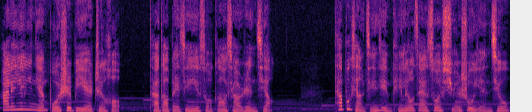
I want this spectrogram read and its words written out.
二零一零年博士毕业之后，他到北京一所高校任教。他不想仅仅停留在做学术研究，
